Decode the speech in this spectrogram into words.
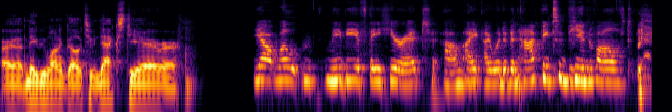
or maybe want to go to next year or yeah, well, maybe if they hear it, um, I, I, would have been happy to be involved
